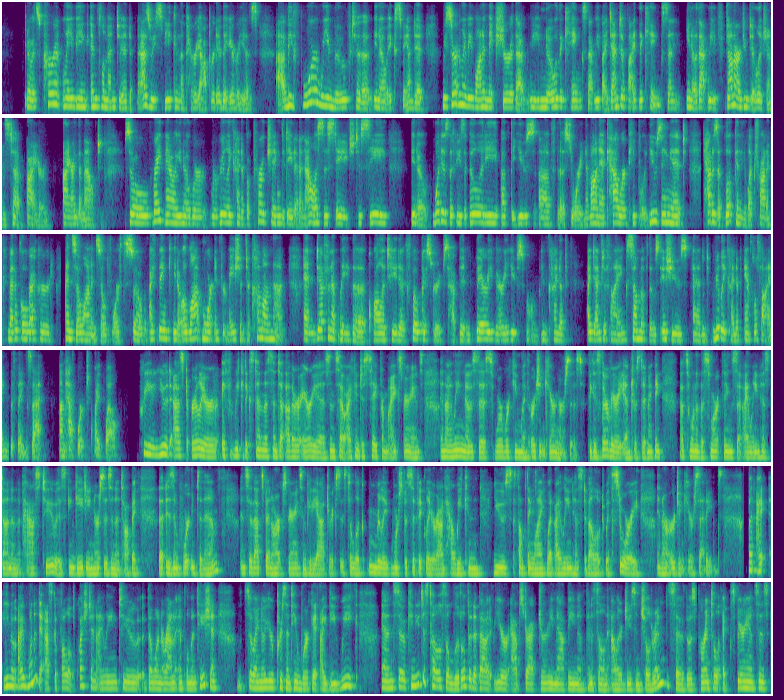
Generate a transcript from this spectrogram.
you know, it's currently being implemented as we speak in the perioperative areas. Uh, before we move to, you know, expand it, we certainly we want to make sure that we know the kinks, that we've identified the kinks, and you know that we've done our due diligence to iron iron them out. So right now, you know, we're we're really kind of approaching the data analysis stage to see you know, what is the feasibility of the use of the story mnemonic? How are people using it? How does it look in the electronic medical record? And so on and so forth. So I think, you know, a lot more information to come on that. And definitely the qualitative focus groups have been very, very useful in kind of identifying some of those issues and really kind of amplifying the things that um, have worked quite well. Priya, you had asked earlier if we could extend this into other areas. And so I can just say from my experience, and Eileen knows this, we're working with urgent care nurses because they're very interested. And I think that's one of the smart things that Eileen has done in the past too, is engaging nurses in a topic that is important to them. And so that's been our experience in pediatrics is to look really more specifically around how we can use something like what Eileen has developed with Story in our urgent care settings. But I, you know, I wanted to ask a follow up question, Eileen, to the one around implementation. So I know you're presenting work at ID Week. And so, can you just tell us a little bit about your abstract journey mapping of penicillin allergies in children? So, those parental experiences,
